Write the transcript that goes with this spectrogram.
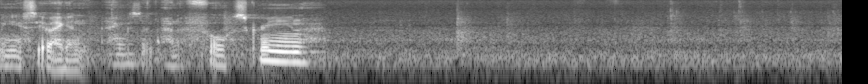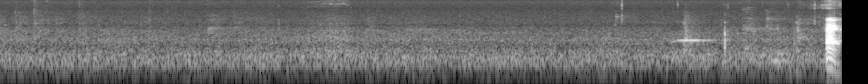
let me see if I can exit out of full screen. All right,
